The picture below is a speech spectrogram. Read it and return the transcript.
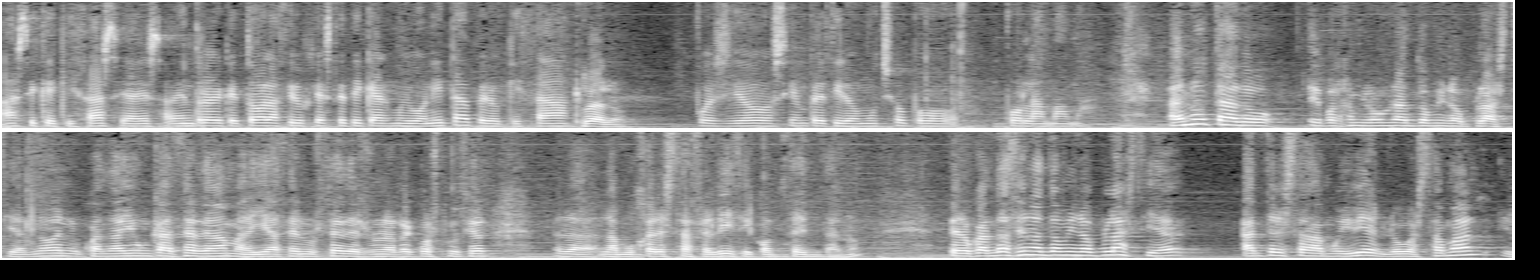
Así que quizás sea esa, dentro de que toda la cirugía estética es muy bonita, pero quizá claro. pues yo siempre tiro mucho por, por la mama. ¿Ha notado, eh, por ejemplo, una abdominoplastia? ¿no? cuando hay un cáncer de mama y hacen ustedes una reconstrucción, la, la mujer está feliz y contenta, ¿no? Pero cuando hace una abdominoplastia, antes estaba muy bien, luego está mal. Y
